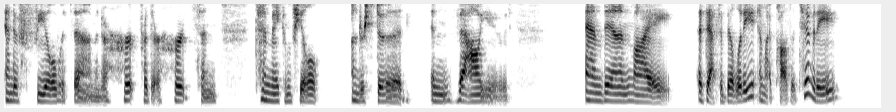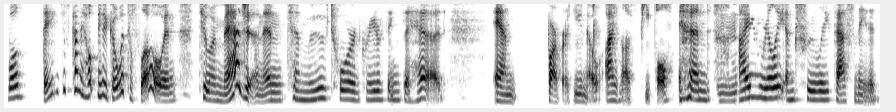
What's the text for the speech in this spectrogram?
and to feel with them and to hurt for their hurts and to make them feel understood and valued. And then my adaptability and my positivity, well, they just kind of help me to go with the flow and to imagine and to move toward greater things ahead. And Barbara, you know, I love people and mm-hmm. I really am truly fascinated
